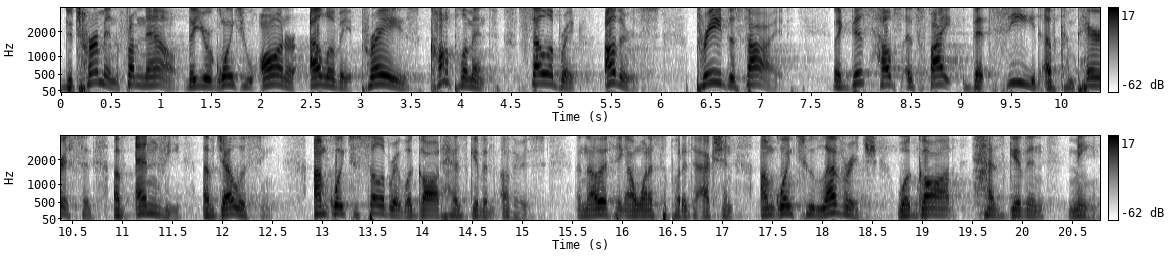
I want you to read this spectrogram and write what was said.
determine from now that you're going to honor, elevate, praise, compliment, celebrate others. Pre decide. Like this helps us fight that seed of comparison, of envy, of jealousy. I'm going to celebrate what God has given others. Another thing I want us to put into action, I'm going to leverage what God has given me.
